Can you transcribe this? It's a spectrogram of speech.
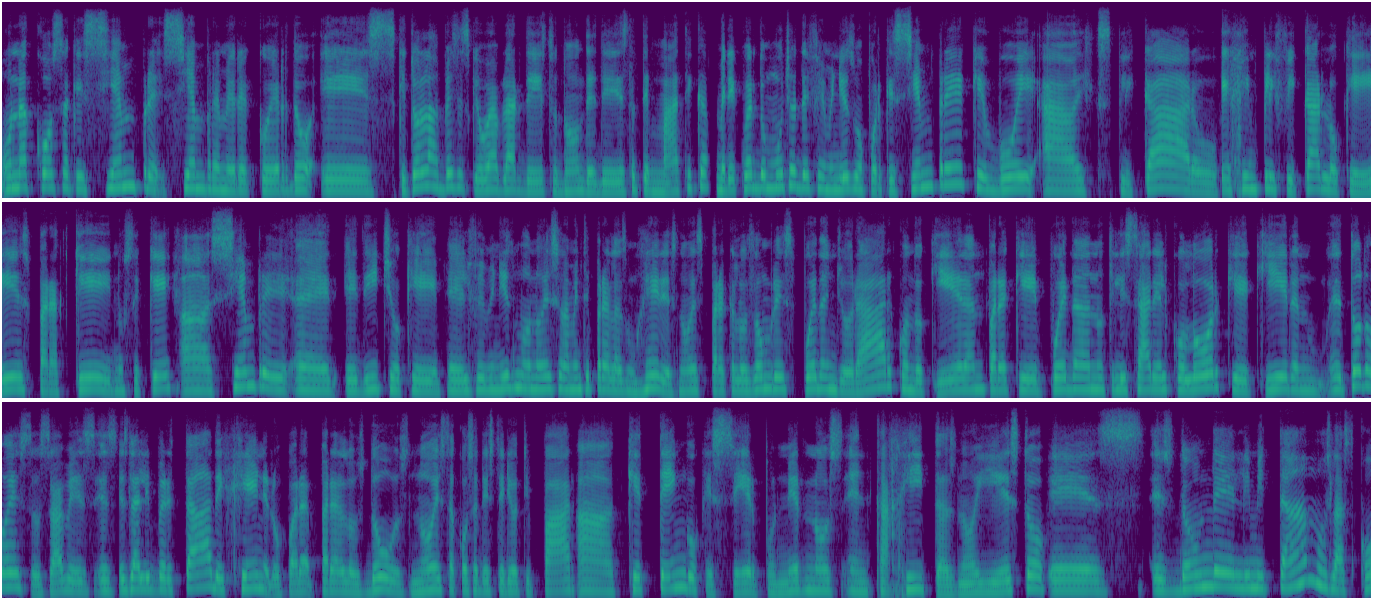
una cosa que siempre, siempre me recuerdo es que todas las veces que voy a hablar de esto, ¿no? de, de esta temática, me recuerdo mucho de feminismo porque siempre que voy a explicar explicar o ejemplificar lo que es, para qué, no sé qué. Uh, siempre eh, he dicho que el feminismo no es solamente para las mujeres, no es para que los hombres puedan llorar cuando quieran, para que puedan utilizar el color que quieran, eh, todo eso, ¿sabes? Es, es, la libertad de género para, para los dos, no esa cosa de estereotipar a uh, qué tengo que ser, ponernos en cajitas, ¿no? Y esto es, es donde limitamos las cosas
